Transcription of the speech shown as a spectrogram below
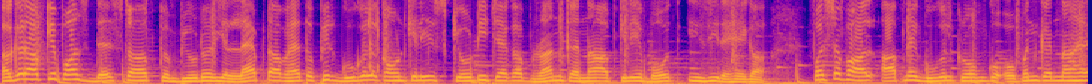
اگر آپ کے پاس ڈیسک ٹاپ کمپیوٹر یا لیپ ٹاپ ہے تو پھر گوگل اکاؤنٹ کے لیے سیکیورٹی چیک اپ رن کرنا آپ کے لیے بہت ایزی رہے گا۔ فرسٹ آف آل آپ نے گوگل کروم کو اوپن کرنا ہے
